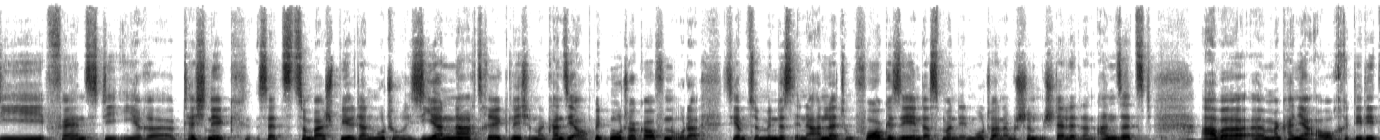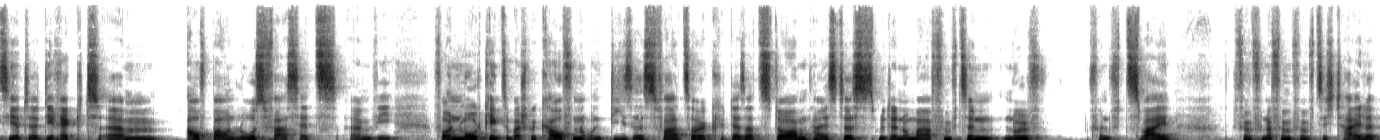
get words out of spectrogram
die Fans, die ihre Technik-Sets zum Beispiel dann motorisieren nachträglich und man kann sie auch mit Motor kaufen oder sie haben zumindest in der Anleitung vorgesehen, dass man den Motor an einer bestimmten Stelle dann ansetzt. Aber äh, man kann ja auch dedizierte direkt ähm, aufbauen, Losfahrsets irgendwie von Mode King zum Beispiel kaufen. Und dieses Fahrzeug, Desert Storm heißt es, mit der Nummer 15052, 555 Teile,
